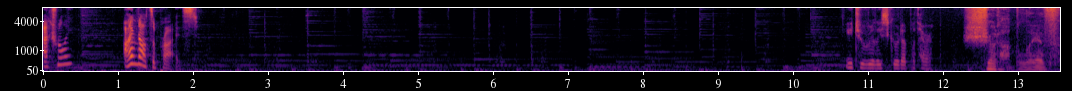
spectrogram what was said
Actually, I'm not surprised. You two really screwed up with her. Shut up, Liv.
